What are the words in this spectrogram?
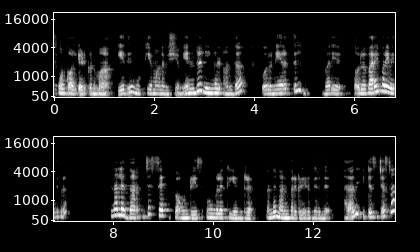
ஃபோன் கால் எடுக்கணுமா? எது முக்கியமான விஷயம்? என்று நீங்கள் அந்த ஒரு நேரத்தில் வரி ஒரு வரைமுறை வைத்துக்கூட நல்லதுதான். ஜஸ்ட் செட் பவுண்டரிஸ் உங்களுக்கு என்று அந்த நண்பர்களிடமிருந்து. அதாவது it is just a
